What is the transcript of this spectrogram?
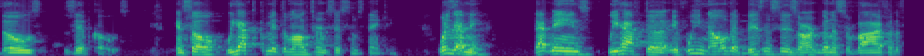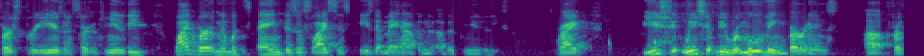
those zip codes. And so we have to commit to long-term systems thinking. What does that mean? That means we have to, if we know that businesses aren't going to survive for the first three years in a certain community, why burden them with the same business license fees that may happen in other communities, right? You should, we should be removing burdens uh, for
